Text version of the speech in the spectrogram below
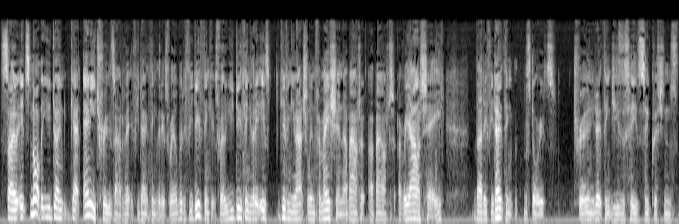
so it's not that you don't get any truths out of it if you don't think that it's real, but if you do think it's real, you do think that it is giving you actual information about a, about a reality that if you don't think the story is true and you don't think Jesus is who Christians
